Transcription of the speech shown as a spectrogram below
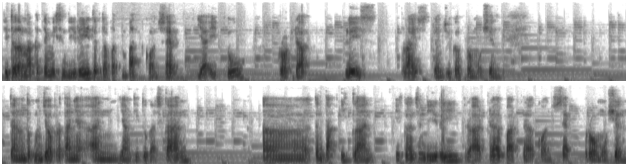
Di dalam marketing mix sendiri terdapat empat konsep, yaitu produk, place, price, dan juga promotion. Dan untuk menjawab pertanyaan yang ditugaskan uh, tentang iklan, iklan sendiri berada pada konsep promotion.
